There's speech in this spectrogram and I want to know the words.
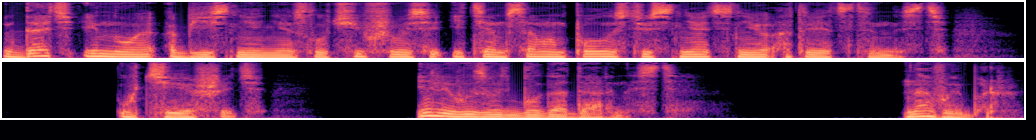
дать иное объяснение случившегося и тем самым полностью снять с нее ответственность. Утешить или вызвать благодарность. На выбор.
